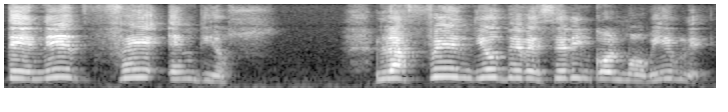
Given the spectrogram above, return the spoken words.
tened fe en Dios. La fe en Dios debe ser inconmovible,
